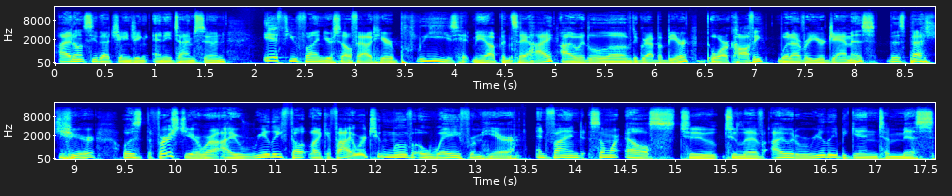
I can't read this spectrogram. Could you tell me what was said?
I don't see that changing anytime soon. If you find yourself out here, please hit me up and say hi. I would love to grab a beer or a coffee, whatever your jam is. This past year was the first year where I really felt like if I were to move away from here and find somewhere else to to live, I would really begin to miss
